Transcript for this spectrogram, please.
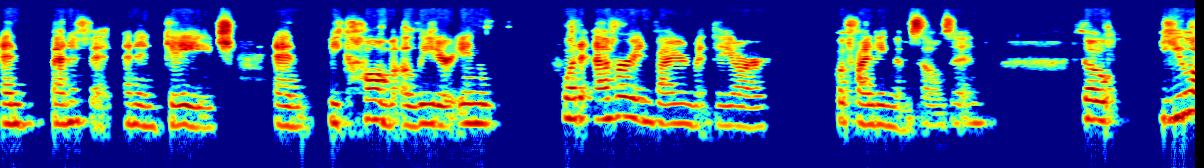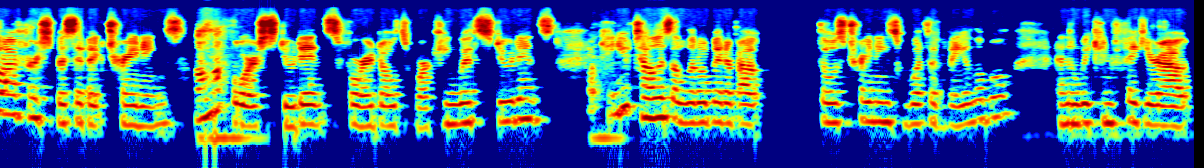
and benefit and engage and become a leader in whatever environment they are finding themselves in. So you offer specific trainings uh-huh. for students, for adults working with students. Can you tell us a little bit about those trainings, what's available, and then we can figure out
